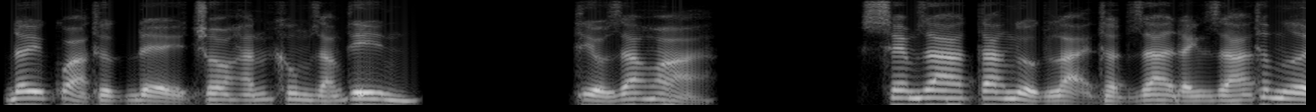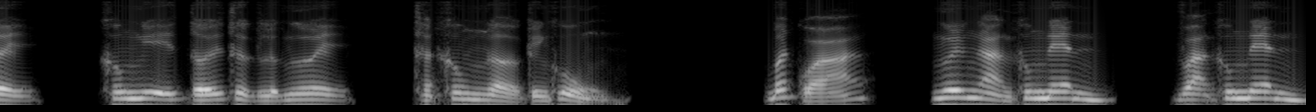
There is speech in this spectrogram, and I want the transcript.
Đây quả thực để cho hắn không dám tin. Tiểu gia hỏa. Xem ra ta ngược lại thật ra đánh giá thấp ngươi, không nghĩ tới thực lực ngươi, thật không ngờ kinh khủng. Bất quá, ngươi ngàn không nên, vạn không nên,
